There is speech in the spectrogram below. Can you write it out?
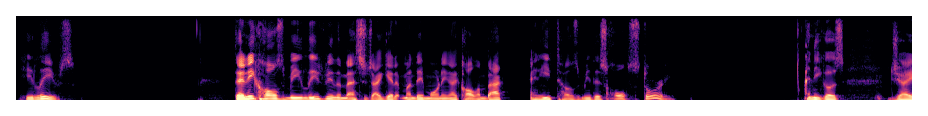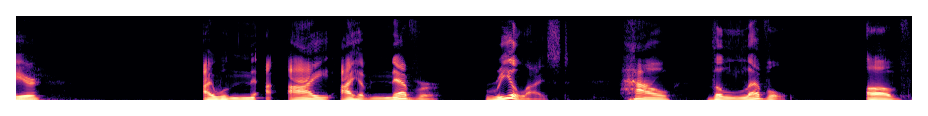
he leaves. Then he calls me, leaves me the message. I get it Monday morning. I call him back, and he tells me this whole story. And he goes, Jair, I will. Ne- I I have never realized how the level of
